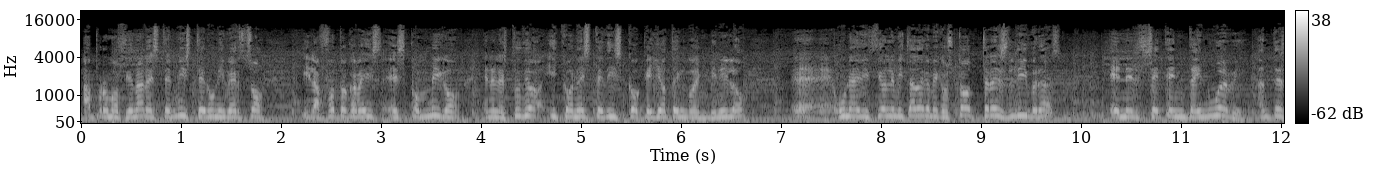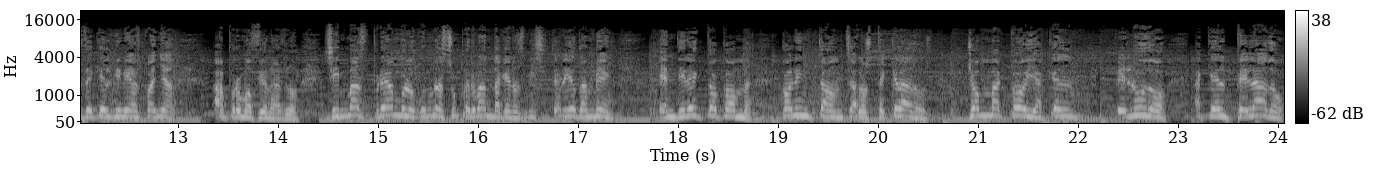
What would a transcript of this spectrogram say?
a promocionar este Mister Universo y la foto que veis es conmigo en el estudio y con este disco que yo tengo en vinilo, eh, una edición limitada que me costó 3 libras en el 79, antes de que él viniera a España a promocionarlo. Sin más preámbulo, con una super banda que nos visitaría también en directo con Colin Towns a los teclados, John McCoy, aquel peludo, aquel pelado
